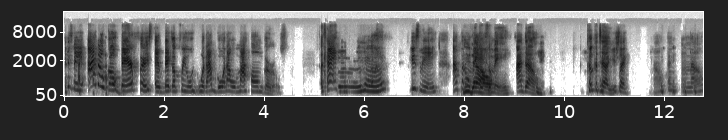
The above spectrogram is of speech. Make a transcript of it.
Excuse me. I don't go bareface and makeup free when I'm going out with my homegirls. Okay. Mm-hmm. Excuse me. I put on you makeup don't. for me. I don't. Cook could tell you. She's like, I don't think no.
